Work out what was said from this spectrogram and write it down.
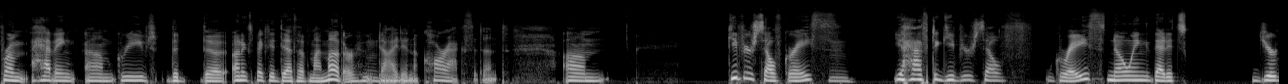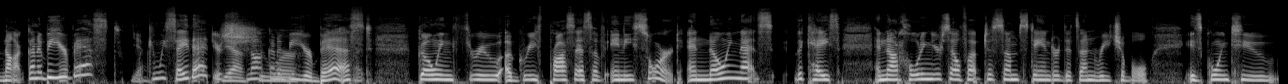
from having um, grieved the the unexpected death of my mother, who died in a car accident. Um, give yourself grace. You have to give yourself grace, knowing that it's you're not going to be your best. Yeah. Can we say that? You're Yeah. not going to be your best going through a grief process of any sort. And knowing that's the case and not holding yourself up to some standard that's unreachable is going to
